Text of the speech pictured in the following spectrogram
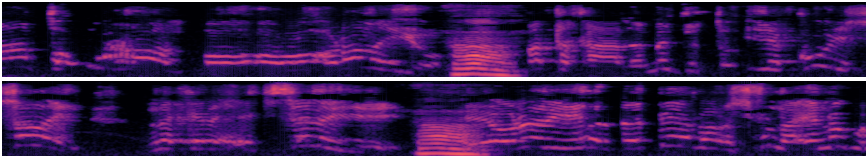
maanta u roon oo oo la odhanayo mataqaana ma jirto iyo kuwii shalay la kala xigsanayey ee odhanayay erbebee baan isku nahay inagu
